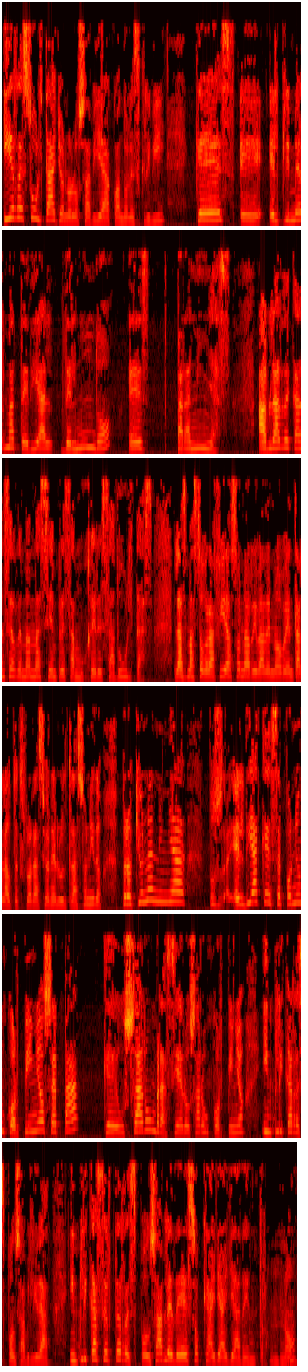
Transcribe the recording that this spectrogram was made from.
Y resulta, yo no lo sabía cuando lo escribí, que es eh, el primer material del mundo es para niñas. Hablar de cáncer de mama siempre es a mujeres adultas. Las mastografías son arriba de 90, la autoexploración, el ultrasonido. Pero que una niña, pues el día que se pone un corpiño, sepa que usar un brasier, usar un corpiño, implica responsabilidad, implica hacerte responsable de eso que hay allá adentro, ¿no?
